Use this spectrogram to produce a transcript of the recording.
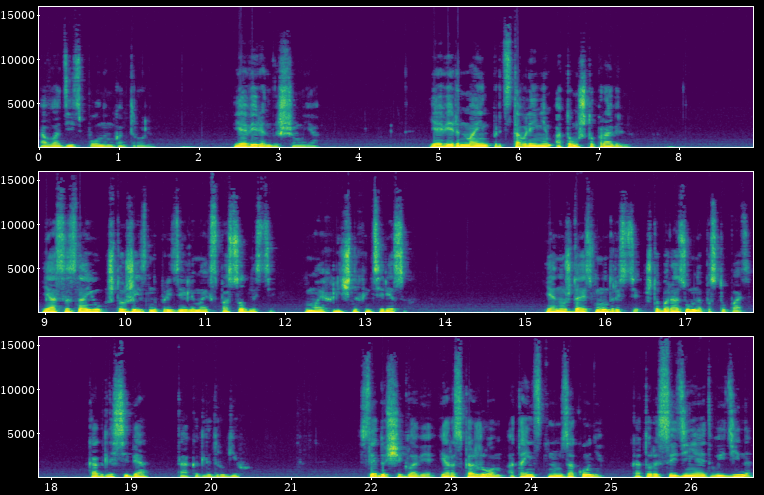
овладеть полным контролем. Я верен высшему «я». Я верен моим представлениям о том, что правильно. Я осознаю, что жизнь на пределе моих способностей в моих личных интересах. Я нуждаюсь в мудрости, чтобы разумно поступать, как для себя, так и для других. В следующей главе я расскажу вам о таинственном законе, который соединяет воедино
